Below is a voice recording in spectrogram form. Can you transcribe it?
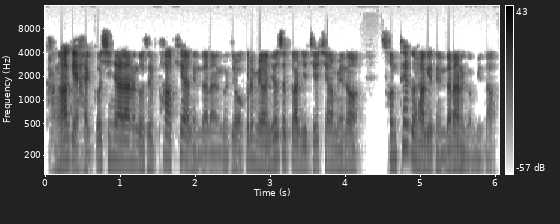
강하게 할 것이냐라는 것을 파악해야 된다는 거죠. 그러면 6가지 제시하면은 선택을 하게 된다는 겁니다.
